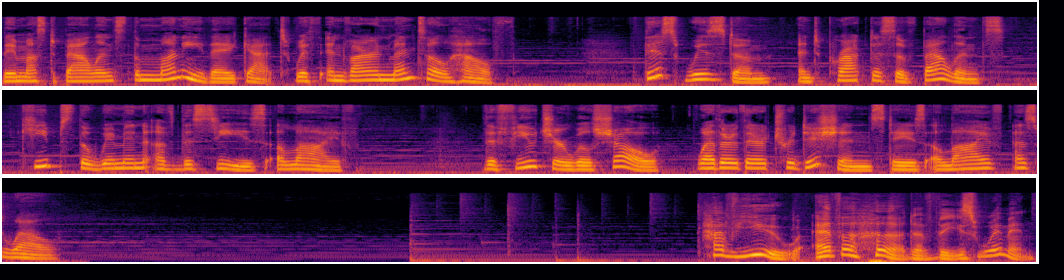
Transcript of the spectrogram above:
They must balance the money they get with environmental health. This wisdom and practice of balance keeps the women of the seas alive. The future will show whether their tradition stays alive as well. Have you ever heard of these women?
